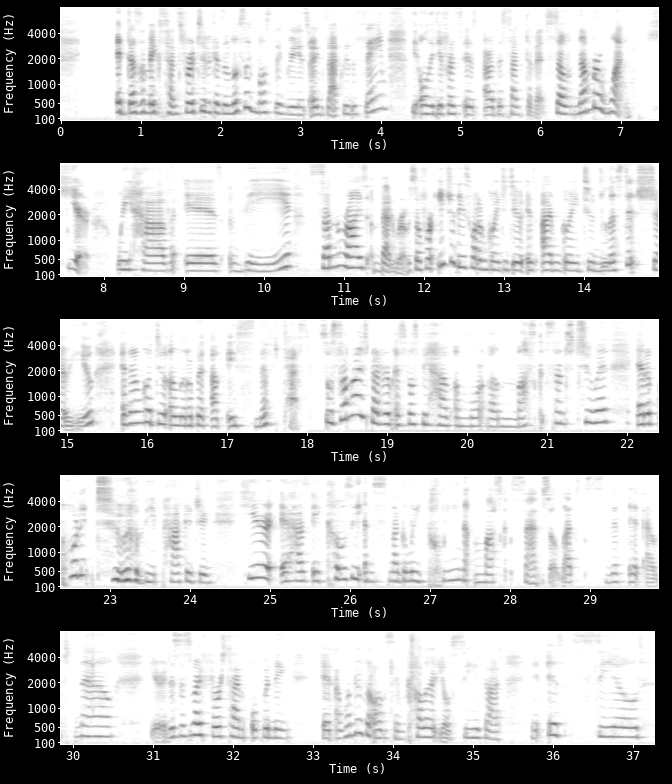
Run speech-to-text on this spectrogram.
it doesn't make sense for it to because it looks like most of the ingredients are exactly the same. The only difference is are the scent of it. So number one here, we have is the sunrise bedroom. So for each of these, what I'm going to do is I'm going to list it, show you, and then I'm going to do a little bit of a sniff test. So sunrise bedroom is supposed to have a more of a musk scent to it. And according to the packaging here, it has a cozy and snuggly clean musk scent. So let's sniff it out now. Here it is. This is my first time opening it. I wonder if they're all the same color. You'll see that it is sealed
